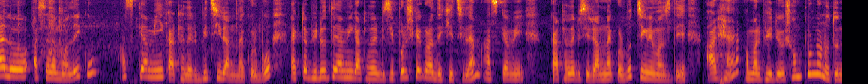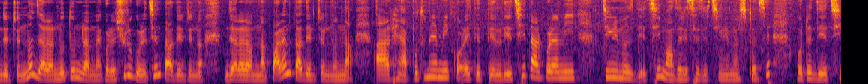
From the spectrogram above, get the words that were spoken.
হ্যালো, আসসালামু আলাইকুম। আজকে আমি কাঁঠালের বিচি রান্না করব। একটা ভিডিওতে আমি কাঁঠালের বিচি পরিষ্কার করা দেখিয়েছিলাম। আজকে আমি কাঁঠালের বেশি রান্না করব চিংড়ি মাছ দিয়ে। আর হ্যাঁ আমার ভিডিও সম্পূর্ণ নতুনদের জন্য যারা নতুন রান্না করা শুরু করেছেন তাদের জন্য, যারা রান্না পারেন তাদের জন্য না। আর হ্যাঁ প্রথমে আমি কড়াইতে তেল দিয়েছি, তারপরে আমি চিংড়ি মাছ দিয়েছি, মাঝারি সাইজের চিংড়ি মাছটা আছে, ওটা দিয়েছি,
